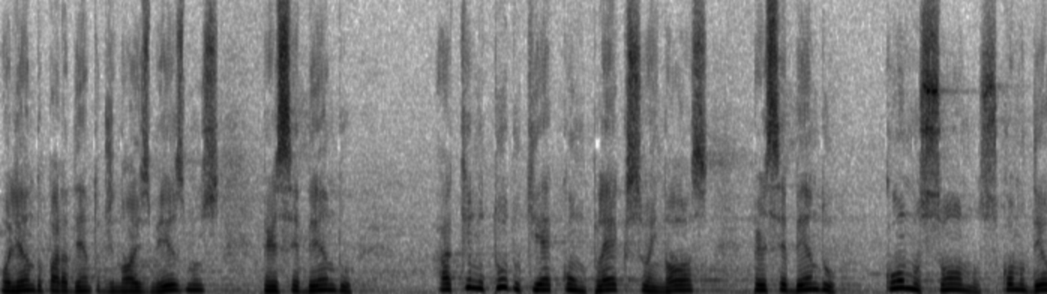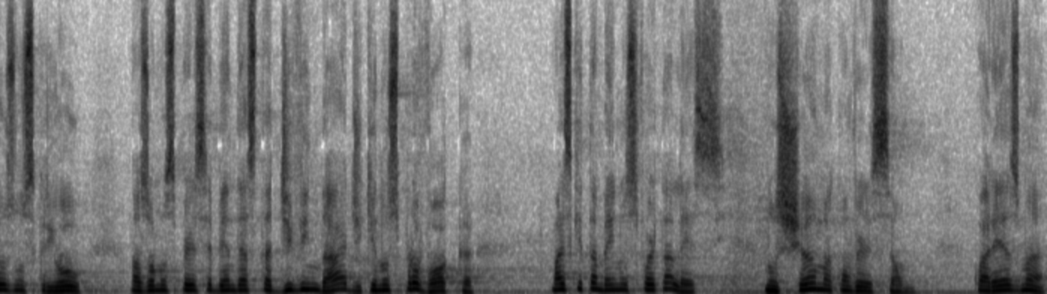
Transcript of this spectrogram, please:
olhando para dentro de nós mesmos, percebendo aquilo tudo que é complexo em nós, percebendo como somos, como Deus nos criou, nós vamos percebendo esta divindade que nos provoca, mas que também nos fortalece, nos chama à conversão. Quaresma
